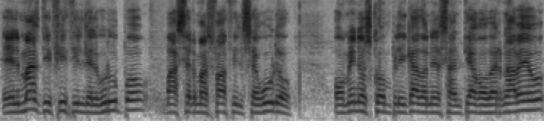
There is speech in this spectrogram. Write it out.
El más difícil del grupo va a ser más fácil seguro o menos complicado en el Santiago Bernabéu.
